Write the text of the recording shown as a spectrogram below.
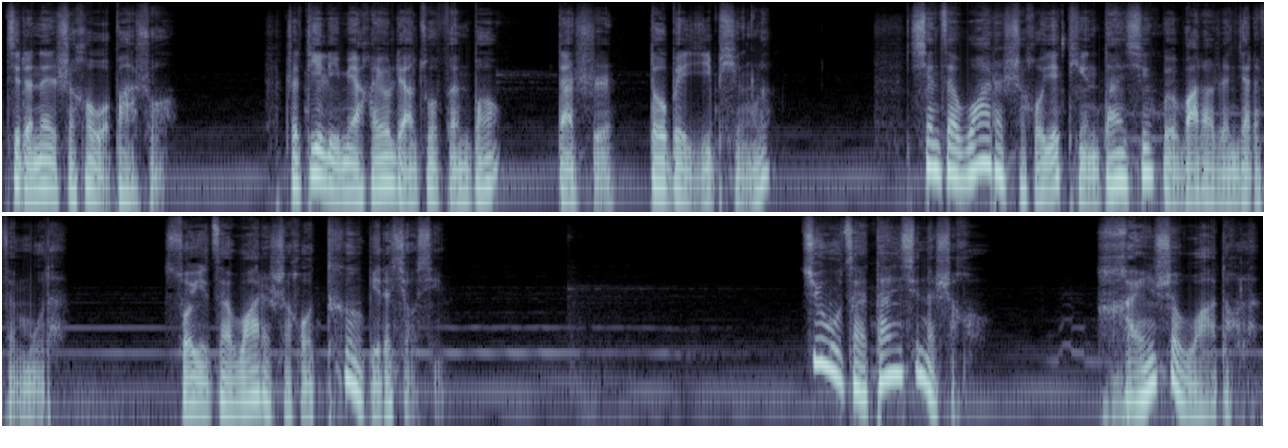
记得那时候我爸说，这地里面还有两座坟包，但是都被移平了。现在挖的时候也挺担心会挖到人家的坟墓的。所以在挖的时候特别的小心。就在担心的时候，还是挖到了。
